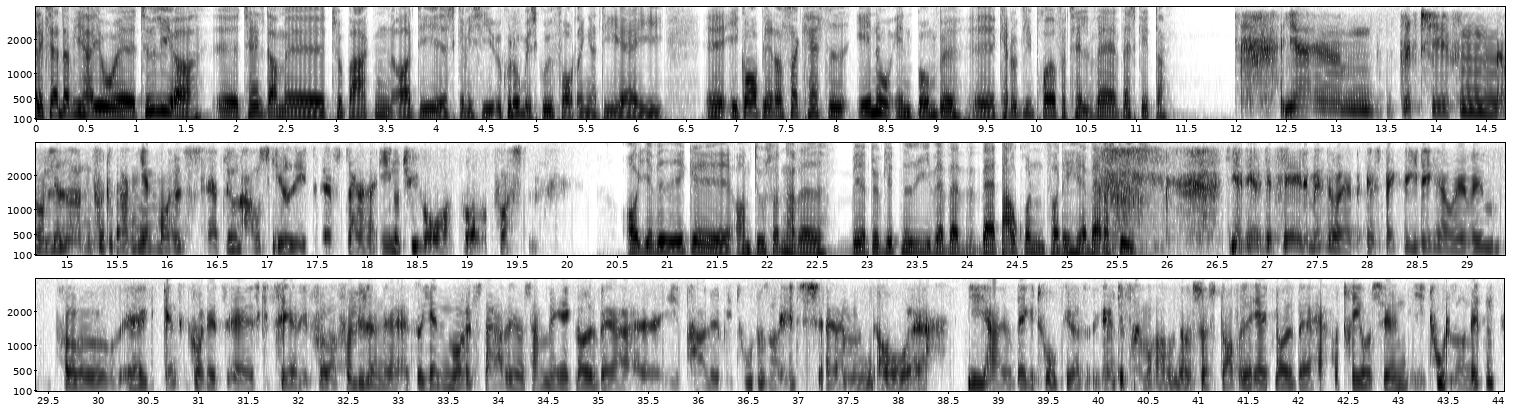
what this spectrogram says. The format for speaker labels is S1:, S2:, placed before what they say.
S1: Alexander, vi har jo øh, tidligere øh, talt om øh, tobakken og de, øh, skal vi sige, økonomiske udfordringer, de er i. Øh, I går blev der så kastet endnu en bombe. Øh, kan du ikke lige prøve at fortælle, hvad, hvad skete der?
S2: Ja, øh, driftschefen og lederen for tobakken, Jan Molds, er blevet afskediget efter 21 år på posten.
S1: Og jeg ved ikke, øh, om du sådan har været ved at dykke lidt ned i, hvad, hvad, hvad er baggrunden for det her? Hvad er der sket?
S2: Ja, det er, det er flere elementer og aspekter i det her, og jeg vil prøve øh, ganske kort at øh, skitsere det for, for lytterne. Altså, Jan Mold startede jo sammen med Erik Lodberg øh, i et parløb i 2001, øh, og øh, I har jo begge to gjort ganske øh, fremragende. Og så stoppede Erik Lodberg her for tre år siden i 2019,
